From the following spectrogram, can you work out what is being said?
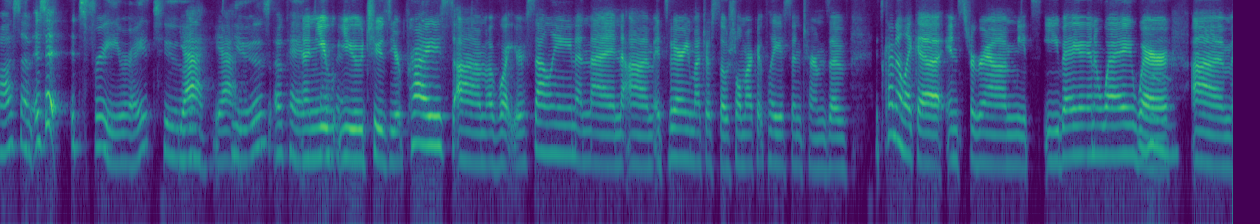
Awesome. Is it? It's free, right? To Yeah, yeah. use. Okay. And you perfect. you choose your price um, of what you're selling, and then um, it's very much a social marketplace in terms of it's kind of like a Instagram meets eBay in a way, where Mhm. um,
